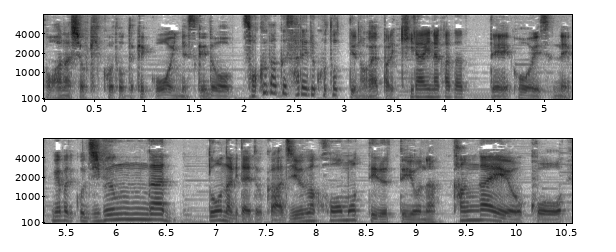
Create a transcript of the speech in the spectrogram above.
お話を聞くことって結構多いんですけど、束縛されることっていうのがやっぱり嫌いな方って多いですよね。やっぱりこう自分がどうなりたいとか、自分はこう思っているっていうような考えをこう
